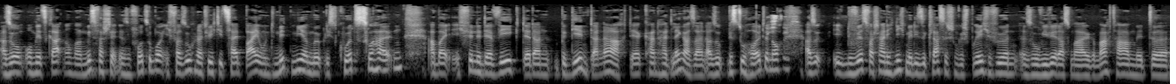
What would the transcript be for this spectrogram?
Also um, um jetzt gerade nochmal Missverständnissen vorzubeugen, ich versuche natürlich die Zeit bei und mit mir möglichst kurz zu halten, aber ich finde der Weg, der dann beginnt danach, der kann halt länger sein. Also bist du heute Richtig. noch, also du wirst wahrscheinlich nicht mehr diese klassischen Gespräche führen, so wie wir das mal gemacht haben mit äh,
